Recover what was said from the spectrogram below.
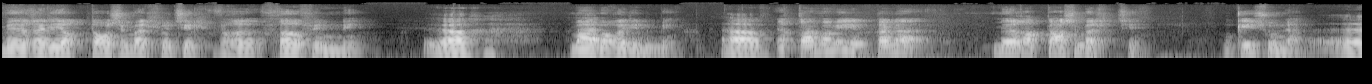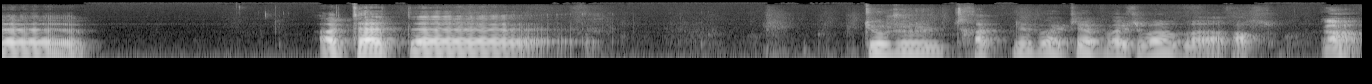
meeqaliortoorsimallutil Frederfinni ja maamorilimmi ja eqqaamami qana meeqartaarsimalti وكيشونا أه أتات آه، جوجل تخدم أتا بجوا ما آه.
